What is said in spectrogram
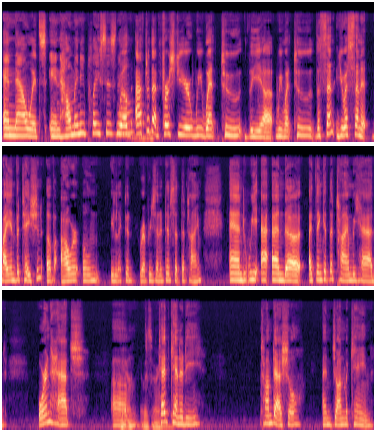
And now it's in how many places now? Well, after that first year, we went to the uh, we went to the Senate, U.S. Senate by invitation of our own elected representatives at the time, and we and uh, I think at the time we had Orrin Hatch, um, yeah, Ted Kennedy, Tom Daschle, and John McCain.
